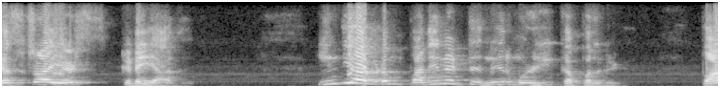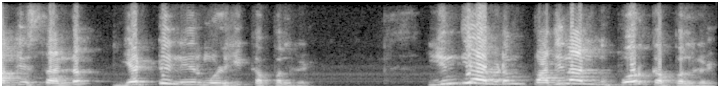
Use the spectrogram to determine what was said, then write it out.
டெஸ்ட்ராயர்ஸ் கிடையாது. இந்தியாவிடம் பதினெட்டு நீர்மூழ்கி கப்பல்கள் பாகிஸ்தானிடம் எட்டு நீர்மூழ்கி கப்பல்கள் இந்தியாவிடம் பதினான்கு போர்க்கப்பல்கள்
